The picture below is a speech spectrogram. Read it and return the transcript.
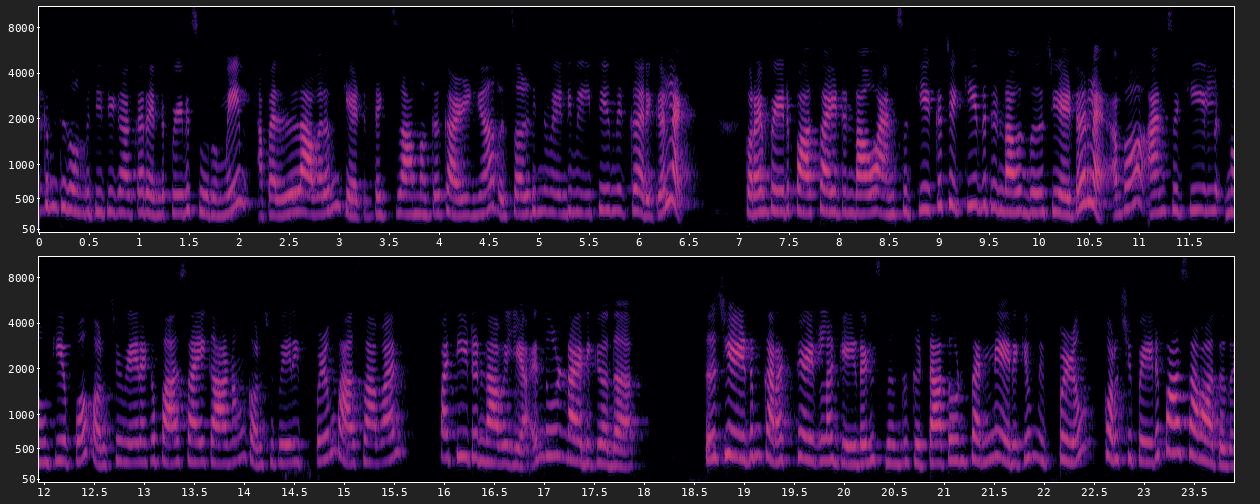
വെൽക്കം ടു കോമ്പറ്റേറ്റീവ് കാക്കർ. എന്റെ പേര് സുറുമി. അപ്പൊ എല്ലാവരും കേട്ടിട്ട് എക്സാം ഒക്കെ കഴിഞ്ഞ് റിസൾട്ടിന് വേണ്ടി വെയിറ്റ് ചെയ്ത് നിൽക്കുമായിരിക്കും അല്ലേ? കുറേ പേര് പാസ്സായിട്ടുണ്ടാവും ആൻസക്കി ഒക്കെ ചെക്ക് ചെയ്തിട്ടുണ്ടാവും തീർച്ചയായിട്ടും അല്ലേ? അപ്പോൾ ആൻസക്കിയിൽ നോക്കിയപ്പോൾ കുറച്ച് പേരൊക്കെ പാസ്സായി കാണും. കുറച്ച് പേര് ഇപ്പോഴും പാസ്സാവാൻ പറ്റിയിട്ടുണ്ടാവില്ല. എന്തുകൊണ്ടായിരിക്കും അത്? തീർച്ചയായിട്ടും കറക്റ്റ് ആയിട്ടുള്ള ഗൈഡൻസ് നിങ്ങൾക്ക് കിട്ടാത്തതുകൊണ്ട് തന്നെയായിരിക്കും ഇപ്പോഴും കുറച്ച് പേര് പാസ്സാവാത്തത്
